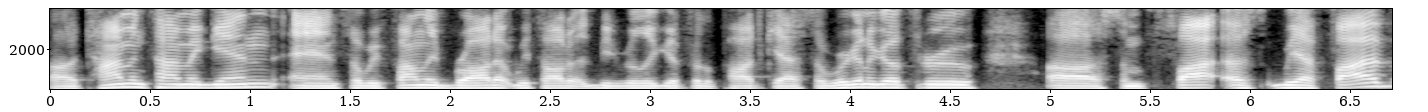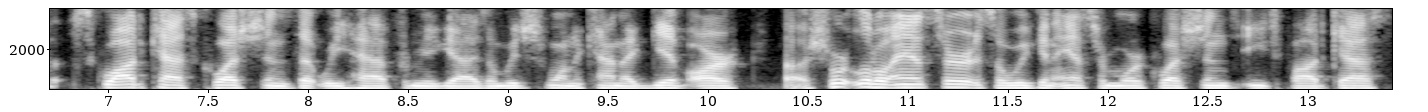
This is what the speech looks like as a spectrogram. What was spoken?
uh, time and time again. And so we finally brought it. We thought it would be really good for the podcast. So we're going to go through uh, some five. Uh, we have five Squadcast questions that we have from you guys, and we just want to kind of give our uh, short little answer so we can answer more questions each podcast.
